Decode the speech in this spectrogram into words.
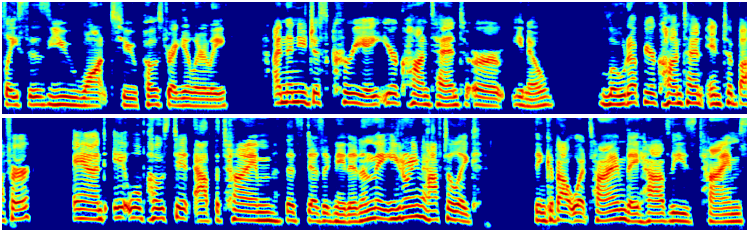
places you want to post regularly. And then you just create your content or, you know, load up your content into Buffer and it will post it at the time that's designated. And they, you don't even have to like think about what time they have these times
